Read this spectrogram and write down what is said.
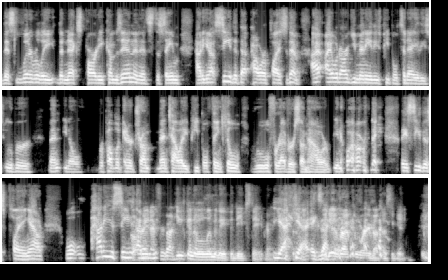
This literally, the next party comes in and it's the same. How do you not see that that power applies to them? I, I would argue many of these people today, these Uber, you know, Republican or Trump mentality people think he'll rule forever somehow, or you know, however they, they see this playing out. Well, how do you see? Oh, I right, mean, I forgot he's going to eliminate the deep state, right? yeah, yeah, exactly. You never have to worry about this again.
